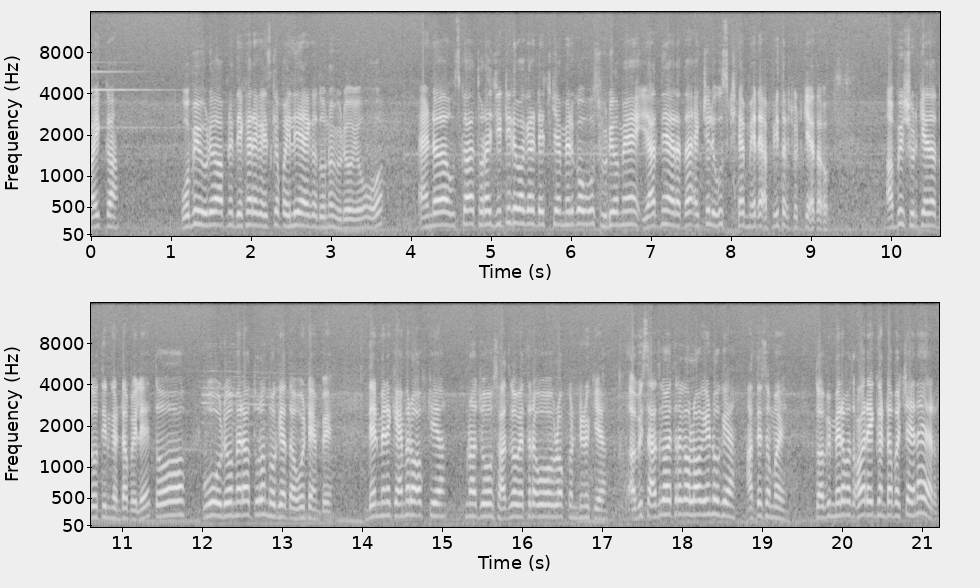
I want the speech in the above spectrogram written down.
बाइक का। वो भी वीडियो आपने देखा रहेगा इसके पहले आएगा दोनों वीडियो वो। एंड uh, उसका थोड़ा जी वगैरह टेस्ट किया मेरे को उस वीडियो में याद नहीं आ रहा था। एक्चुअली उस क्या मेरे अभी तक शूट किया था। अभी शूट किया था दो तीन घंटा पहले। तो वो वीडियो मेरा तुरंत हो गया था वो टाइम पे। देन मैंने कैमरा ऑफ़ किया अपना जो सातगांव यात्रा वो व्लॉग कंटिन्यू किया। अभी सातगांव यात्रा का व्लॉग एंड हो गया आते समय। तो अभी मेरे पास और एक घंटा बच्चा है ना यार।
